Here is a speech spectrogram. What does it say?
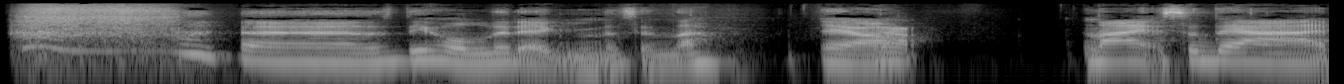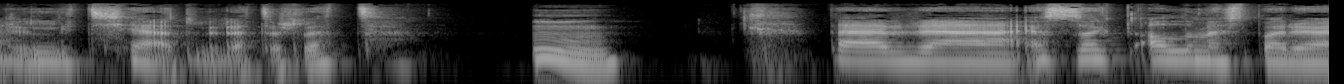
eh, de holder reglene sine. Ja. Ja. Nei, så det er litt kjedelig, rett og slett. Mm. Det er eh, jeg har sagt, aller mest bare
